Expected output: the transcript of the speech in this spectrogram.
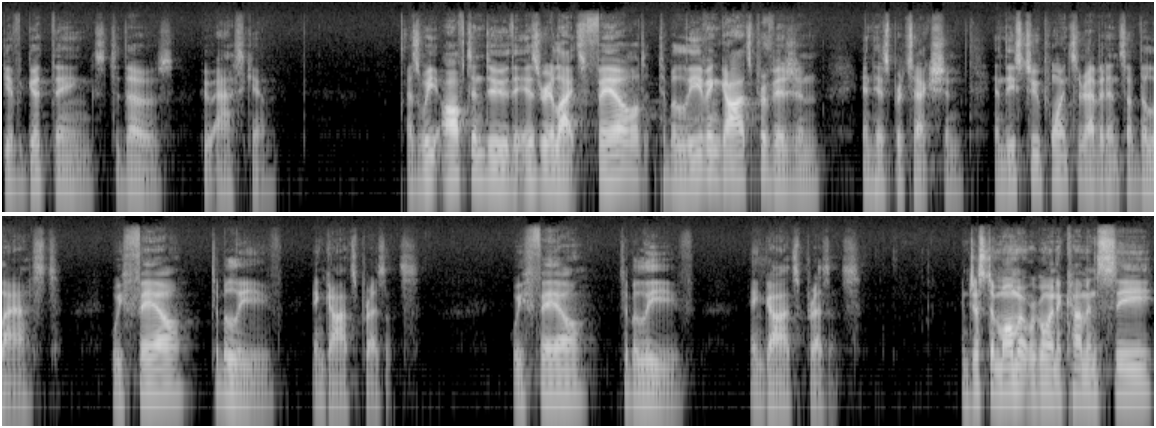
give good things to those who ask him? As we often do, the Israelites failed to believe in God's provision and his protection. And these two points are evidence of the last. We fail to believe in God's presence. We fail to believe in God's presence. In just a moment, we're going to come and see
